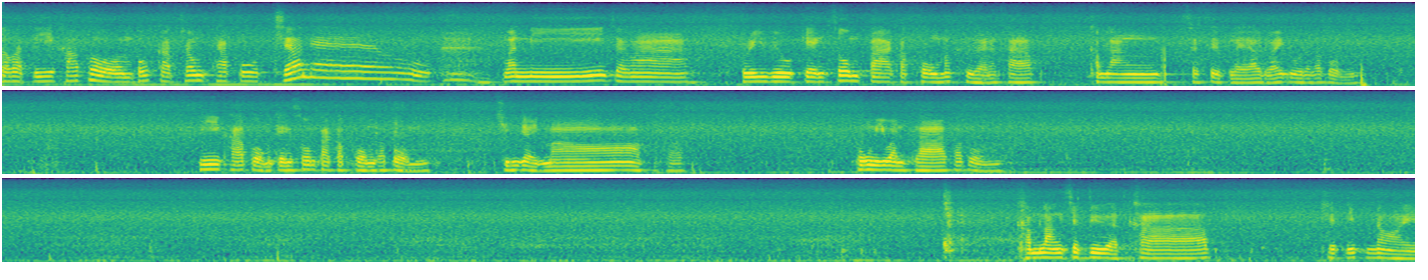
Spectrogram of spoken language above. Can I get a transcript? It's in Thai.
สวัสดีครับผมพบกับช่องคาปูชาแนลวันนี้จะมารีวิวแกงส้มปลากระพงมะเขือนะครับกำลังจะเสร็จแล้วเดี๋ยวให้ดูนะครับผม นี่ครับผมแกงส้มปลากระพงครับผม ชิ้นใหญ่มากครับพรุ่งนี้วันพระครับผม กำลังจะเดือดครับ เช็ดนิดหน่อย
